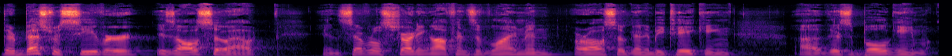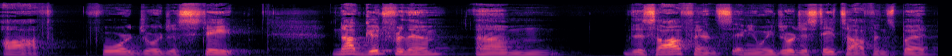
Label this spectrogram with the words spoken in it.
Their best receiver is also out, and several starting offensive linemen are also going to be taking uh, this bowl game off for Georgia State. Not good for them, um, this offense, anyway, Georgia State's offense, but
